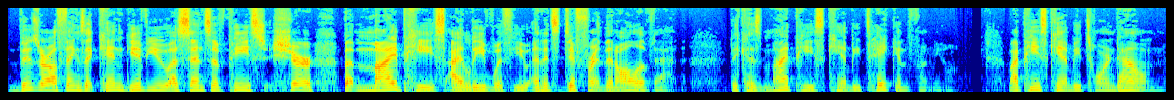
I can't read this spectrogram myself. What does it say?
these are all things that can give you a sense of peace, sure, but my peace I leave with you, and it's different than all of that because my peace can't be taken from you. My peace can't be torn down.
